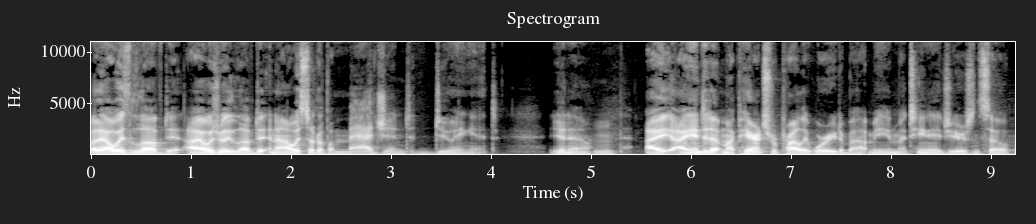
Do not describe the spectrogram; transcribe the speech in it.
But I always loved it. I always really loved it, and I always sort of imagined doing it, you know. I I ended up. My parents were probably worried about me in my teenage years, and so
